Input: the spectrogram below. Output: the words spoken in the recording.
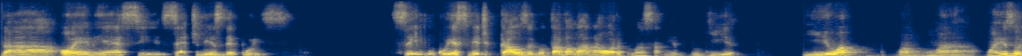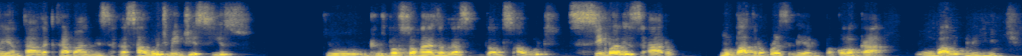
da OMS sete meses depois sem conhecimento de causa. Eu estava lá na hora do lançamento do guia e uma, uma, uma, uma ex-orientada que trabalha no Ministério da Saúde me disse isso, que, o, que os profissionais da Organização de Saúde se balizaram no padrão brasileiro para colocar o valor limite.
